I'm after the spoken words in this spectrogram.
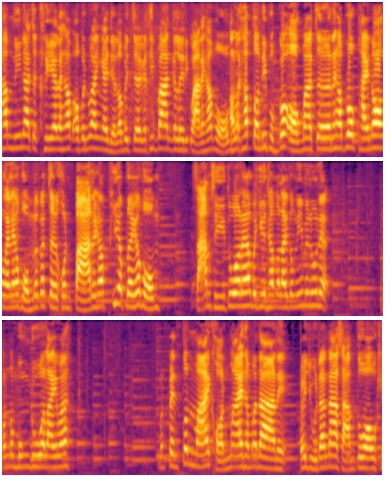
ถ้ำนี้น่าจะเคลียร์แล้วครับเอาเป็นว่ายังไงเดี๋ยวเราไปเจอกันที่บ้านกันเลยดีกว่านะครับผมเอาละครับตอนนี้ผมก็ออกมาเจอนะครับโลกภายนอกแล้วนะครับผมแล้วก็เจอคนป่าด้วยครับเพียบเลยครับผมสามสี่ตัวนะครับมายืนทำอะไรตรงนี้ไม่รู้เนี่ย มันมามุงดูอะไรวะมันเป็นต้นไม้ขอนไม้ธรรมดาเนี่ยเฮ้ยอยู่ด้านหน้าสามตัวโอเค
